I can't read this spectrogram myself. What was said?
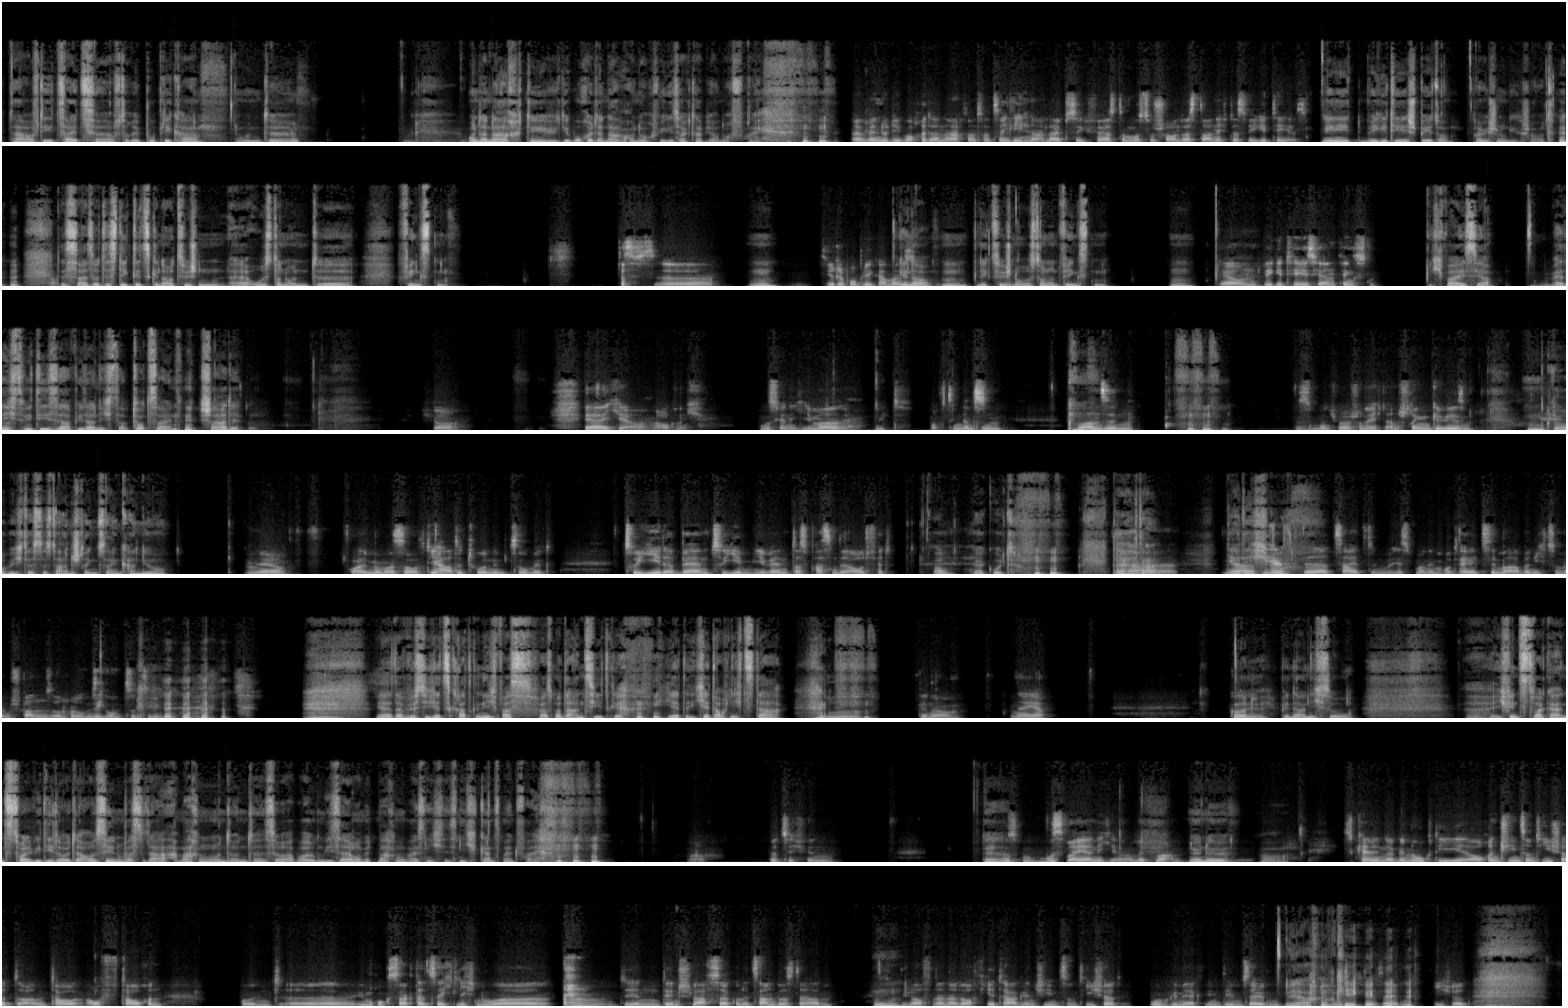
Da auf die Zeit äh, auf der Republika und äh, mhm. Und danach, die, die Woche danach auch noch, wie gesagt, habe ich auch noch frei. Äh, wenn du die Woche danach dann tatsächlich nach Leipzig fährst, dann musst du schauen, dass da nicht das WGT ist. Nee, nee, WGT ist später. Habe ich schon geschaut. Das, also, das liegt jetzt genau zwischen äh, Ostern und äh, Pfingsten. Das ist äh, hm. die Republika, meinst genau. du? Genau, hm. liegt zwischen hm. Ostern und Pfingsten. Hm. Ja, und WGT ist ja an Pfingsten. Ich weiß, ja. Werde ich dieses Jahr wieder nicht dort sein. Schade. Ja. Ja, ich ja auch nicht. Muss ja nicht immer mit auf den ganzen Wahnsinn. Das ist manchmal schon echt anstrengend gewesen. Hm, Glaube ich, dass das da anstrengend sein kann, ja. Ja, vor allem, wenn man es auf die harte Tour nimmt, so mit zu jeder Band, zu jedem Event das passende Outfit. Oh, ja gut. da, ja, da, ja die ich Hälfte der Zeit ist man im Hotelzimmer, aber nicht zum Entspannen, sondern um sich umzuziehen. Ja, da wüsste ich jetzt gerade nicht, was, was man da anzieht. Ich hätte, ich hätte auch nichts da. Hm, genau. Naja. Gut. Ich bin da nicht so. Äh, ich finde es zwar ganz toll, wie die Leute aussehen und was sie da machen und, und äh, so, aber irgendwie selber mitmachen, weiß nicht, ist nicht ganz mein Fall. Ach, witzig finden. Muss, muss man ja nicht immer mitmachen. Nö, nö. Oh. Ich kenne da genug, die auch in Jeans und T-Shirt da auftauchen und äh, im Rucksack tatsächlich nur den, den Schlafsack und eine Zahnbürste haben. Mhm. Die laufen dann halt auch vier Tage in Jeans und T-Shirt, wohlgemerkt in demselben, ja, okay. T-Shirt.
